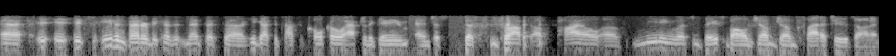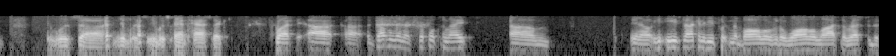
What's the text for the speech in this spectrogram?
uh, it, it, it's even better because it meant that uh, he got to talk to Kolko after the game and just just dropped a pile of meaningless baseball jub jub platitudes on him. It was uh, it was it was fantastic. But uh, uh, a double in or triple tonight. Um, you know, he's not going to be putting the ball over the wall a lot the rest of the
